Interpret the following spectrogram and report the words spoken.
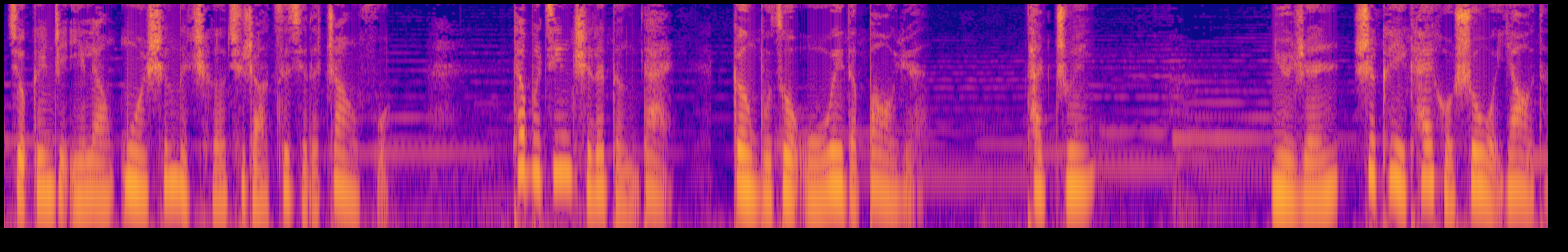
就跟着一辆陌生的车去找自己的丈夫。她不矜持的等待，更不做无谓的抱怨。她追。女人是可以开口说我要的，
